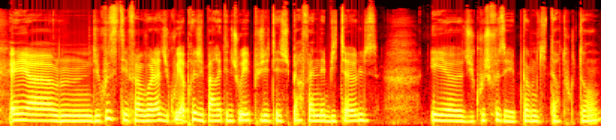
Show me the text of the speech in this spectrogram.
Et euh, du coup, c'était, enfin voilà, du coup, et après, j'ai pas arrêté de jouer, puis j'étais super fan des Beatles. Et euh, du coup, je faisais plein de guitares tout le temps.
